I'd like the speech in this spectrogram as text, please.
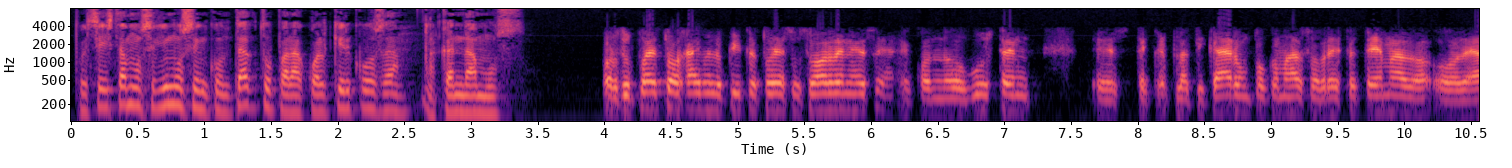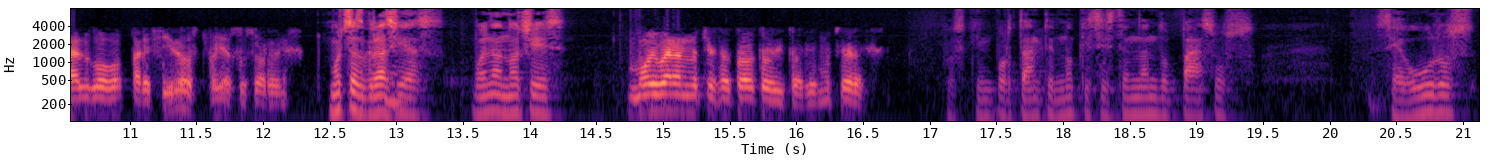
pues ahí estamos, seguimos en contacto para cualquier cosa, acá andamos. Por supuesto, Jaime Lupito, estoy a sus órdenes, eh, cuando gusten este, platicar un poco más sobre este tema o, de algo parecido, estoy a sus órdenes. Muchas gracias, buenas noches. Muy buenas noches a todo tu auditorio, muchas gracias pues qué importante, ¿no? Que se estén dando pasos seguros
